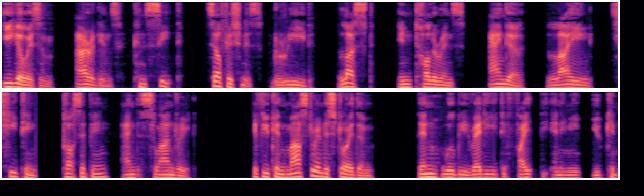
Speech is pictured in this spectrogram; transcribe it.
Egoism, arrogance, conceit, selfishness, greed, lust, intolerance, anger, lying, cheating, gossiping, and slandering. If you can master and destroy them, then we'll be ready to fight the enemy you can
